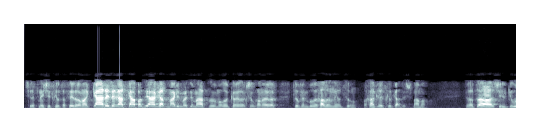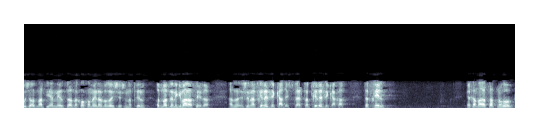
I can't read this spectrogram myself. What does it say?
שלפני שהתחיל את הסדר, אמר, קדש אחד קרפס יחד, מגיד מוציא מצו, מורה כערך שולחן ערך, צופן בורך הלל נרצו. ואחר כך התחיל קדש, למה? כי רצה שיזכרו שעוד מעט תהיה נרצו, אז החוכם אין ורוישה, שנתחיל, עוד מעט זה נגמר הסדר. אז שנתחיל את זה קדש, תתחיל את זה ככה, תתחיל. איך אמר הסת מרוג?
